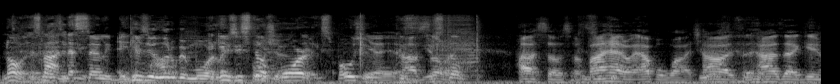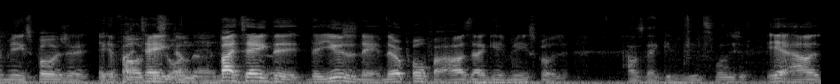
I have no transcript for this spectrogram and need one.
No, it's Yeah. not It's you- necessarily. it gives you a little bit more, It gives like, you still exposure, more exposure. Yeah, yeah. How you're so? still. How so? So if I had an Apple Watch, how is it, how is that giving me exposure? It If I take them, the- if I take the the username, their profile, how's that giving me exposure? How's that getting you exposure? Yeah, how?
